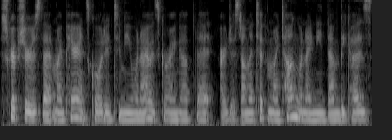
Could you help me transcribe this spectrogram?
scriptures that my parents quoted to me when I was growing up that are just on the tip of my tongue when I need them because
